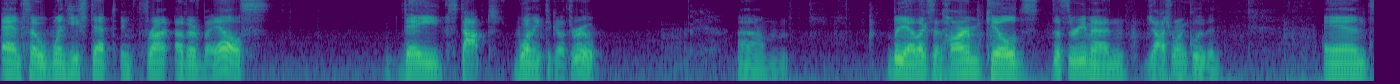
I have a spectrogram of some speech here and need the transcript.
And so when he stepped in front of everybody else, they stopped wanting to go through. Um, but yeah, like I said, Harm killed the three men, Joshua included, and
